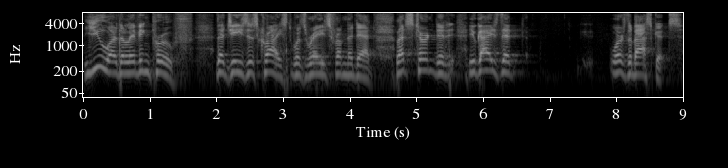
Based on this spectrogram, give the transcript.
You are the living proof that Jesus Christ was raised from the dead. Let's turn to you guys that, where's the baskets?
